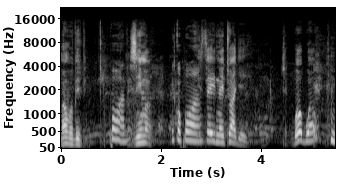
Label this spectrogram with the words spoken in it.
Mambo vipi? Poa, Zima. niko poa. Hii staili inaitwaje hii? Check bob au?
